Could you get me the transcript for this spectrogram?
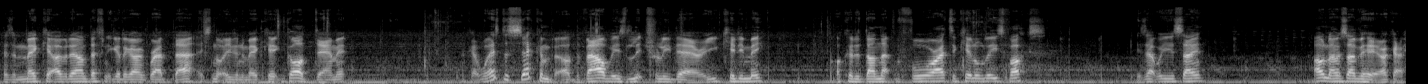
There's a med kit over there. I'm definitely gonna go and grab that. It's not even a med kit. God damn it. Okay, where's the second? Oh, the valve is literally there. Are you kidding me? I could have done that before I had to kill all these fucks. Is that what you're saying? Oh no, it's over here. Okay.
